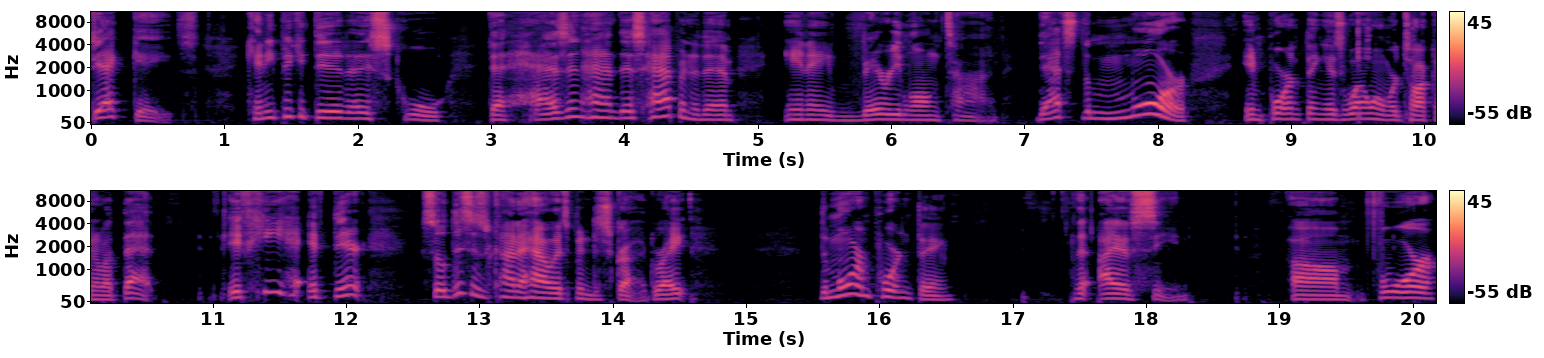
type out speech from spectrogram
decades, Kenny Pickett did it at a school that hasn't had this happen to them in a very long time. That's the more important thing as well when we're talking about that. If he, if there, so this is kind of how it's been described, right? The more important thing that I have seen um, for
